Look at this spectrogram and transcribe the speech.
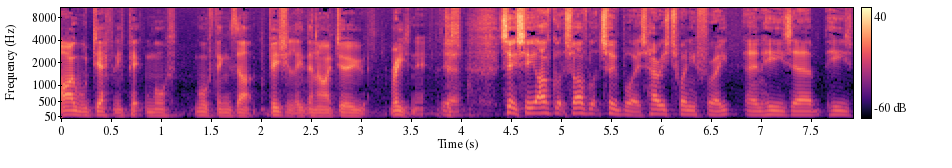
I will definitely pick more more things up visually than I do reading it. Yeah. So see, I've got so I've got two boys. Harry's twenty three, and he's uh, he's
